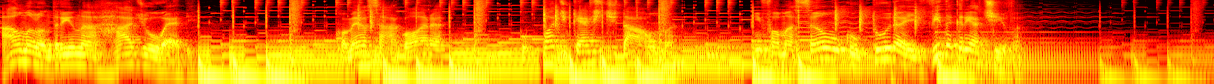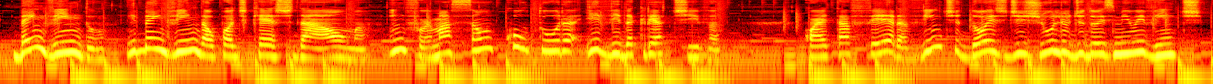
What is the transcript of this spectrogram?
Alma Londrina Rádio Web. Começa agora o podcast da Alma. Informação, cultura e vida criativa. Bem-vindo e bem-vinda ao podcast da Alma. Informação, cultura e vida criativa. Quarta-feira, 22 de julho de 2020.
